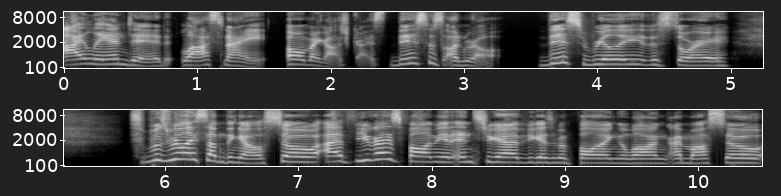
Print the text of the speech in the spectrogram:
I landed last night. Oh my gosh, guys. This was unreal. This really, the story was really something else. So if you guys follow me on Instagram, if you guys have been following along, I'm also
